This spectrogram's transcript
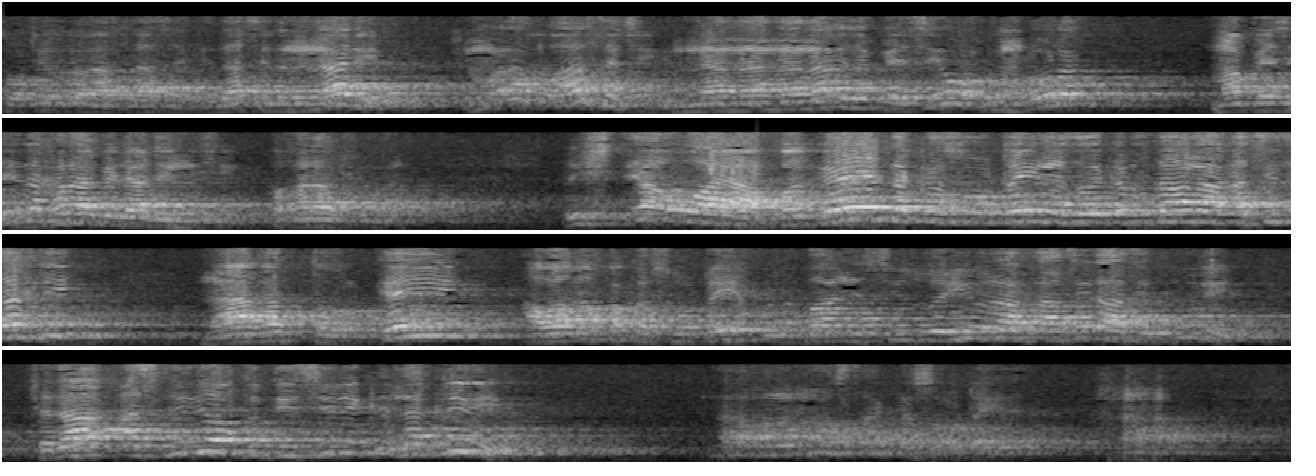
سوټه دا خلاصه کې دا څه درناري چې مړه خو اسه چې نه نه نه نه زه پیسې ورکوم وروره ما پیسې د خراب علاج نشي په خراب شو رښتیا وایا بغیر د کسوټۍ نظر ګرځاله غسی ځخلی ناغه تورکۍ او هغه په کسوټۍ خپل باندې سیزوي او راځي راځي پوری چې دا اصلي یو د دې سری کې نقلی دی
